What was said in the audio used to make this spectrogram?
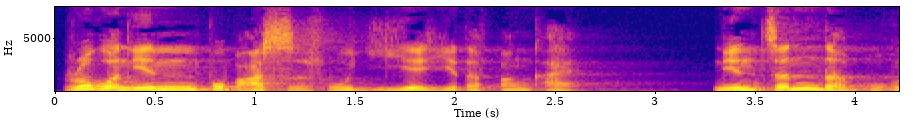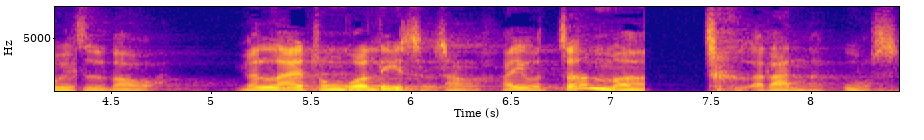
如果您不把史书一页一的翻开，您真的不会知道啊，原来中国历史上还有这么扯淡的故事。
